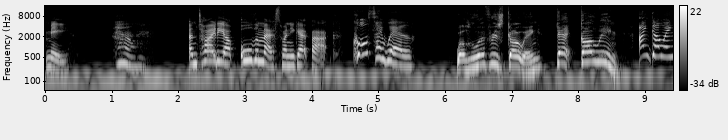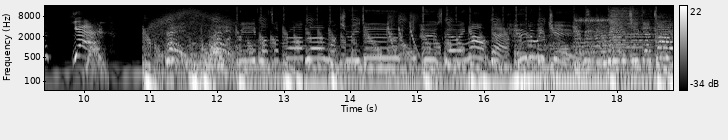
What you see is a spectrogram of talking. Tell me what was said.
me hmm. and tidy up all the mess when you get back. Of course I will. Well, whoever is going, get going. I'm going. Yes. We've got a problem, what should we do? Who's going out there? Who do we choose? Need to get out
